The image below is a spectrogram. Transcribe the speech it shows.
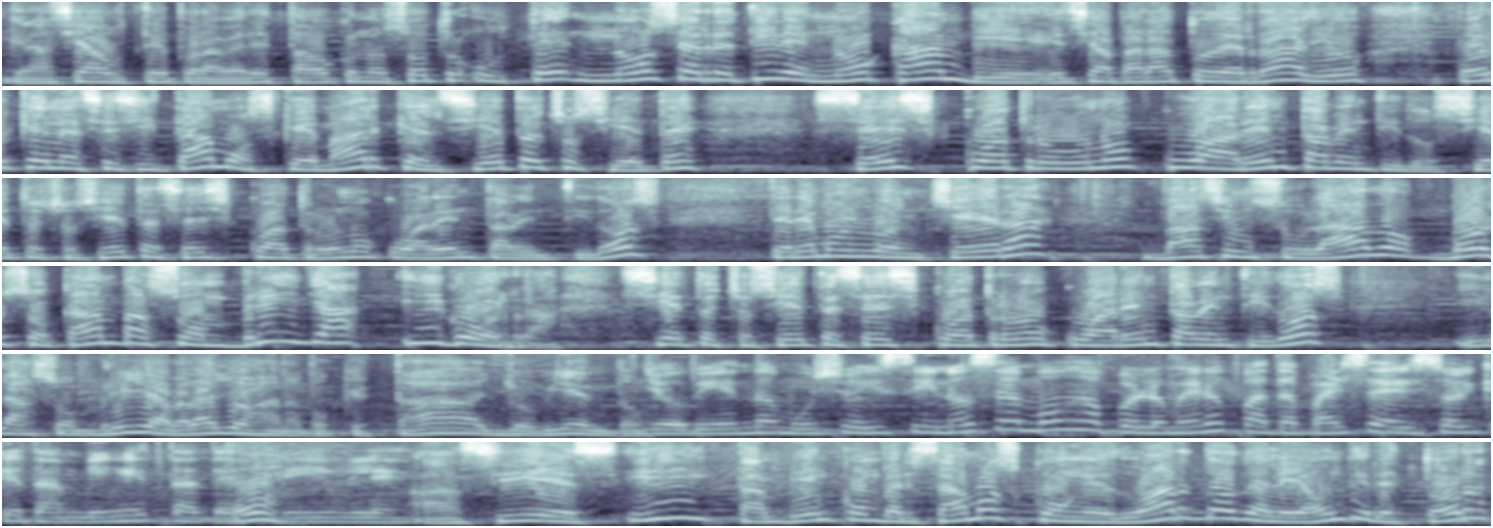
Gracias a usted por haber estado con nosotros. Usted no se retire, no cambie ese aparato de radio, porque necesitamos que marque el 787-641-4022. 787-641-4022. Tenemos lonchera, vaso insulado, bolso canvas, sombrilla y gorra. 787-641-4022. Y la sombrilla, ¿verdad, Johanna? Porque está lloviendo. lloviendo mucho y si no se moja por lo menos para taparse del sol que también está terrible Oh, así es. Y también conversamos con Eduardo de León, director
